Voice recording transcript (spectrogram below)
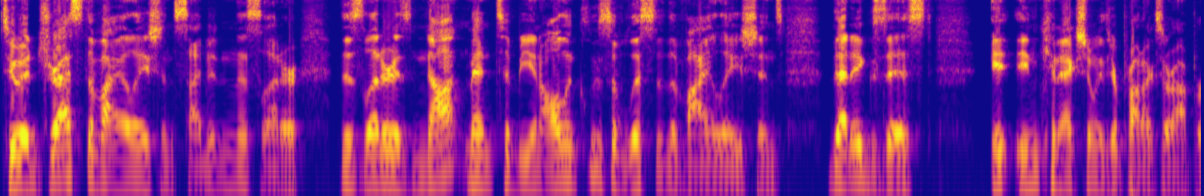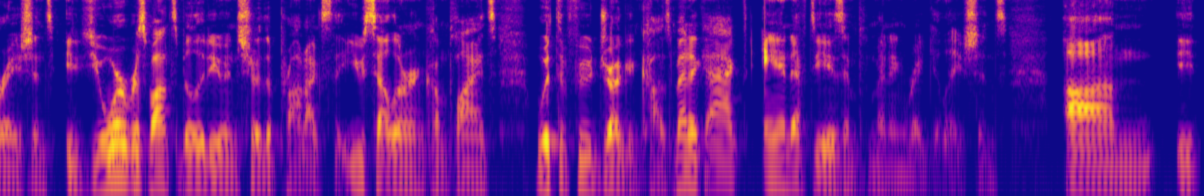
to address the violations cited in this letter. This letter is not meant to be an all-inclusive list of the violations that exist in connection with your products or operations. It's your responsibility to ensure the products that you sell are in compliance with the Food, Drug, and Cosmetic Act and FDA's implementing regulations. Um, it,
